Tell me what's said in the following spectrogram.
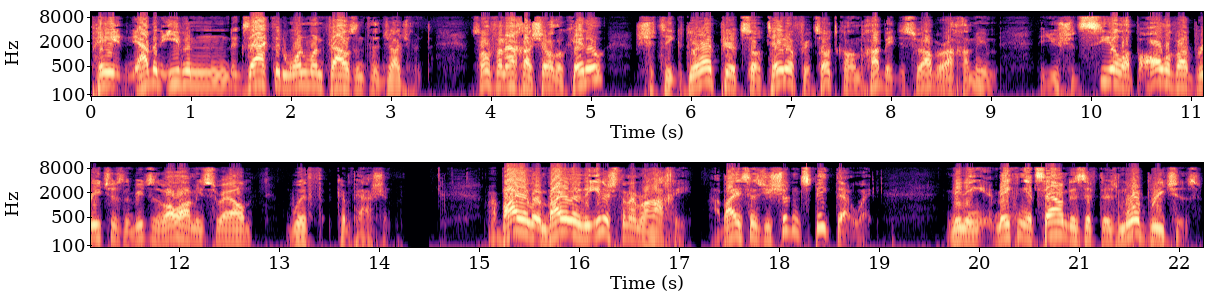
paid, you haven't even exacted one one thousandth of the judgment. That you should seal up all of our breaches and the breaches of all Am Yisrael with compassion. Abaye says you shouldn't speak that way, meaning making it sound as if there's more breaches.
